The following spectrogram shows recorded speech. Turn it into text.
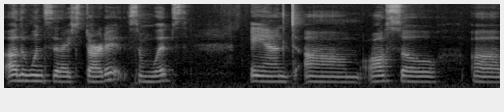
other ones that I started, some WIPs, and um, also uh,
